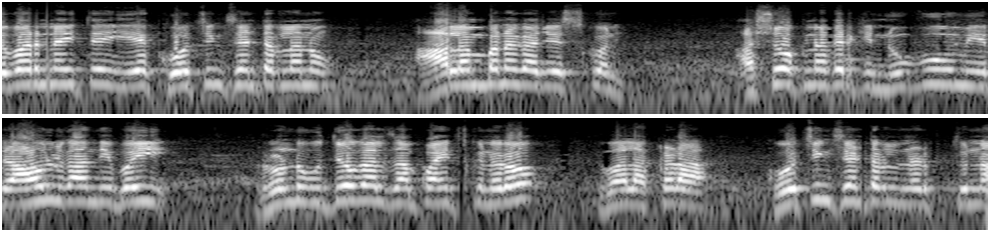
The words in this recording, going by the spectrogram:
ఎవరినైతే ఏ కోచింగ్ సెంటర్లను ఆలంబనగా చేసుకొని అశోక్ నగర్కి నువ్వు మీ రాహుల్ గాంధీ పోయి రెండు ఉద్యోగాలు సంపాదించుకున్నారో ఇవాళ అక్కడ కోచింగ్ సెంటర్లు నడుపుతున్న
